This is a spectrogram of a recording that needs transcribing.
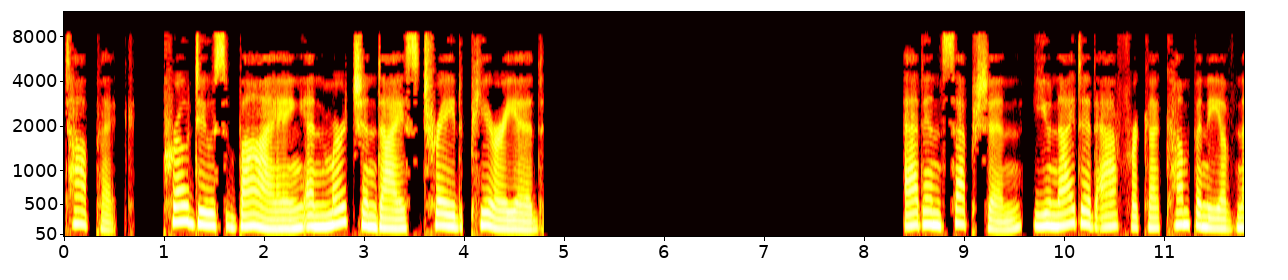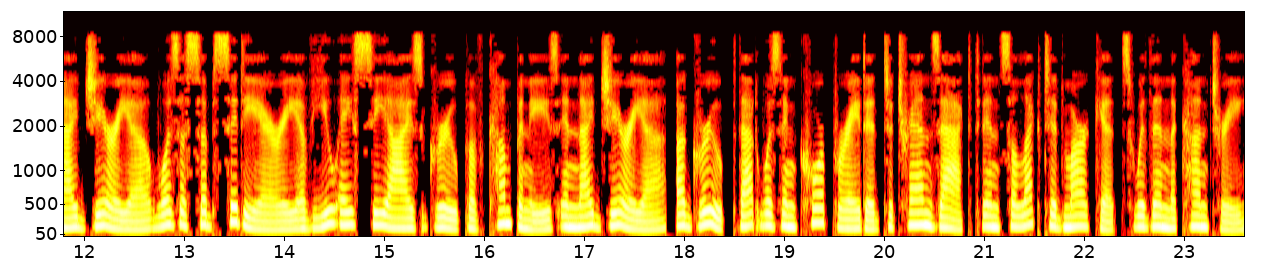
Topic produce buying and merchandise trade period At inception, United Africa Company of Nigeria was a subsidiary of UACI's group of companies in Nigeria, a group that was incorporated to transact in selected markets within the country.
